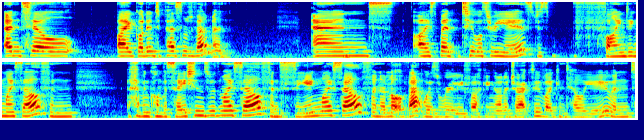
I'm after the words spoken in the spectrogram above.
until I got into personal development. And I spent two or three years just finding myself and having conversations with myself and seeing myself. And a lot of that was really fucking unattractive i can tell you. And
